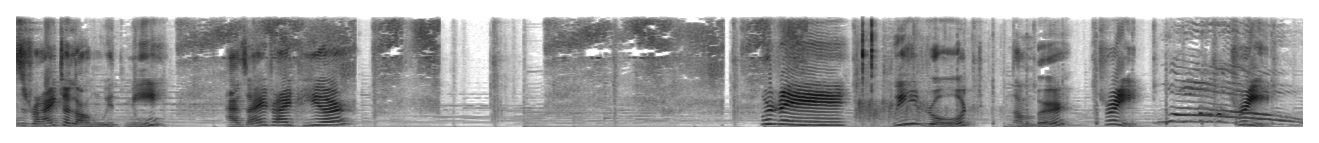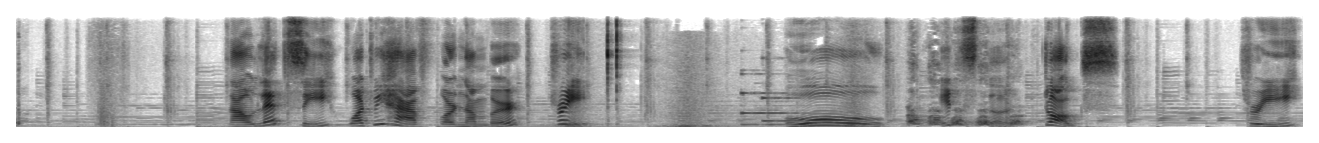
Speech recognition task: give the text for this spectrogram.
Please write along with me as I write here. Hooray! We wrote number 3. 3. Now let's see what we have for number 3. Oh, it's the dogs. Three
